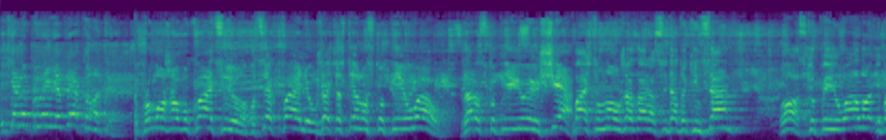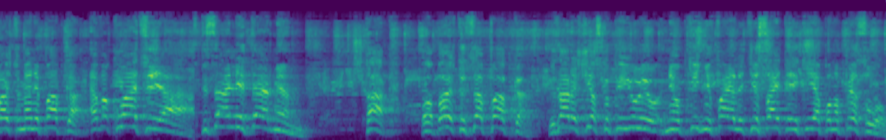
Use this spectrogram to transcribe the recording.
яке ми повинні виконати. Провожу евакуацію оцих файлів, вже частину скопіював. Зараз скопіюю ще. Бачите, воно вже зараз йде до кінця. О, скопіювало, і бачите, в мене папка. Евакуація! Спеціальний термін. Так, о, бачите, ця папка. І зараз ще скопіюю необхідні файли, ті сайти, які я понаписував.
